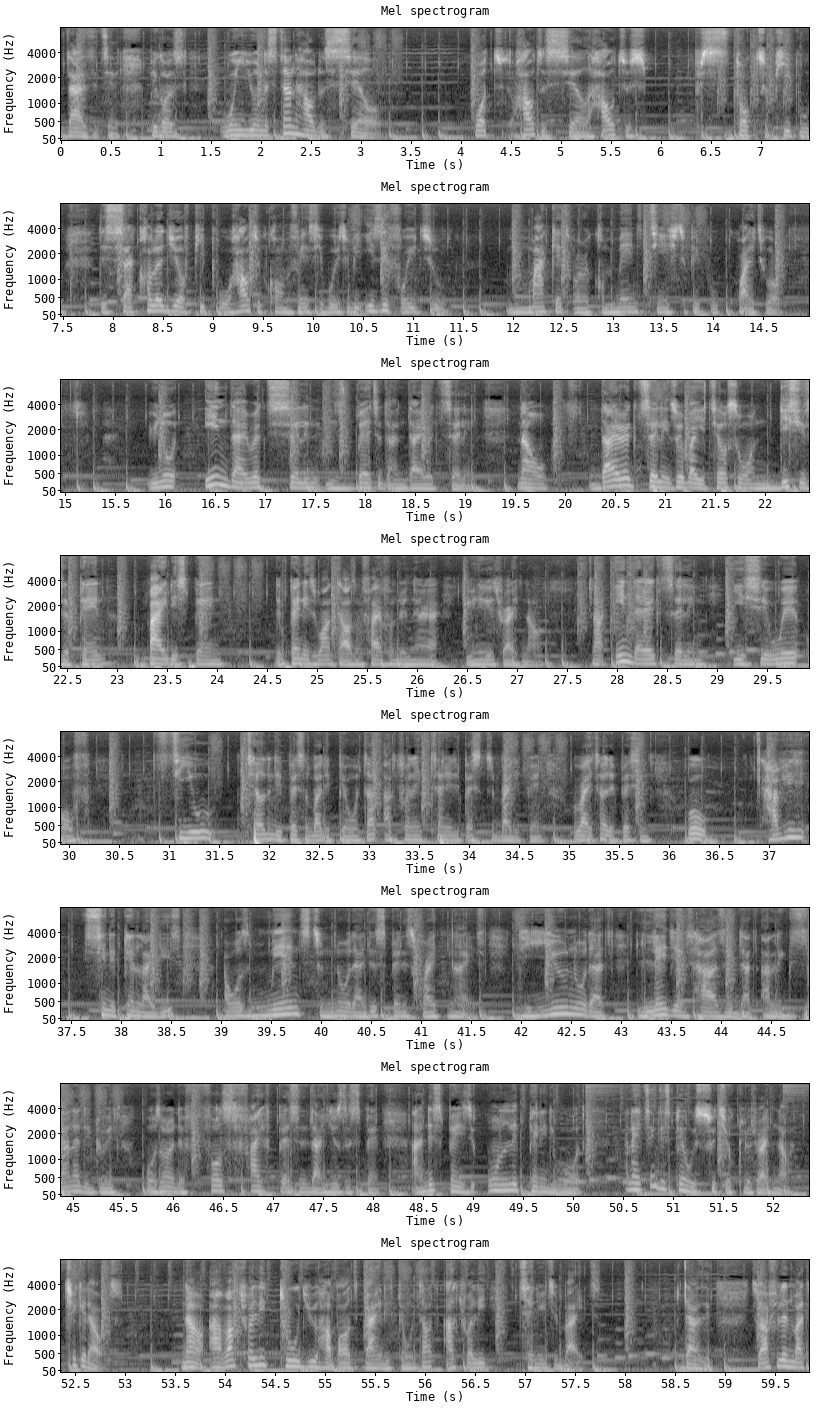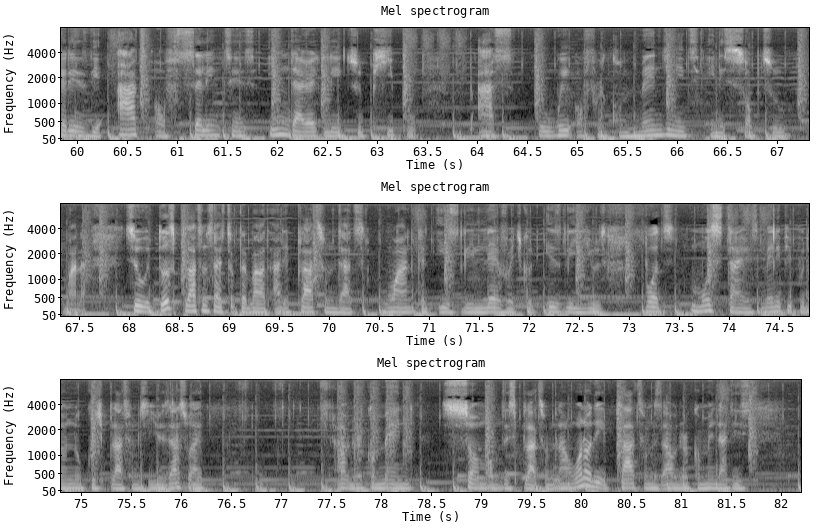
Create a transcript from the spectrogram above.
that's the thing. Because when you understand how to sell what how to sell how to talk to people the psychology of people how to convince people it will be easy for you to market or recommend things to people quite well. You know indirect selling is better than direct selling. Now direct selling is whereby you tell someone this is a pen buy this pen. The pen is 1500 naira. You need it right now now, indirect selling is a way of still telling the person about the pen without actually telling the person to buy the pen. Where I tell the person, "Whoa, have you seen a pen like this? I was meant to know that this pen is quite nice. Do you know that legend has it that Alexander the Great was one of the first five persons that used this pen, and this pen is the only pen in the world. And I think this pen will suit your clothes right now. Check it out." Now, I've actually told you about buying this pen without actually telling you to buy it. That's it. So, affiliate marketing is the art of selling things indirectly to people as a way of recommending it in a subtle manner. So, those platforms I talked about are the platforms that one could easily leverage, could easily use. But most times, many people don't know which platform to use. That's why I would recommend some of these platforms. Now, one of the platforms I would recommend that is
